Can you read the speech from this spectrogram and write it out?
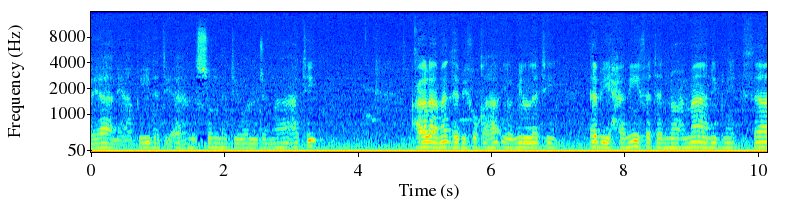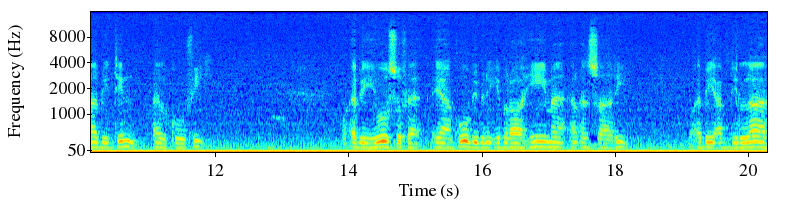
بيان عقيدة أهل السنة والجماعة على مذهب فقهاء الملة أبي حنيفة النعمان بن ثابت الكوفي وأبي يوسف يعقوب بن إبراهيم الأنصاري وأبي عبد الله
